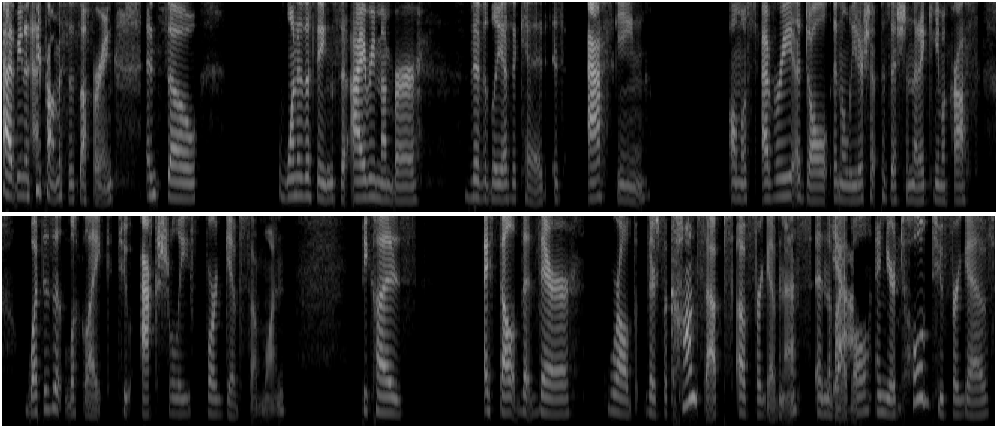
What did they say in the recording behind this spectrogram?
happiness, he promises suffering. And so one of the things that I remember vividly as a kid is asking almost every adult in a leadership position that I came across, what does it look like to actually forgive someone? Because I felt that there all there's the concepts of forgiveness in the Yeah. Bible, and you're mm-hmm. told to forgive,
